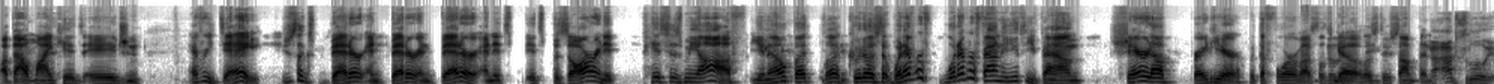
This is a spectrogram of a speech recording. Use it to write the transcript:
about my kids' age, and every day he just looks better and better and better. And it's it's bizarre and it pisses me off, you know. But look, kudos to whatever whatever fountain of youth you found, share it up right here with the four of us. Let's go. Let's do something. absolutely.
